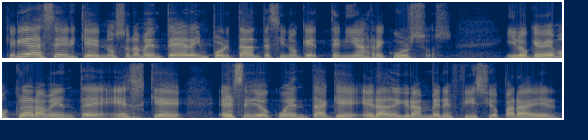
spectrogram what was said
Quería decir que no solamente era importante, sino que tenía recursos. Y lo que vemos claramente es que él se dio cuenta que era de gran beneficio para él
